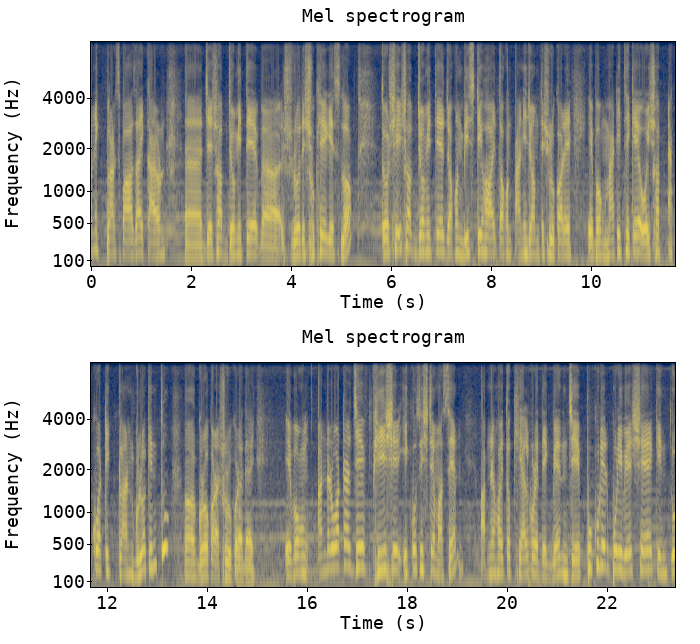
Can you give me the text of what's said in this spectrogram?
অনেক প্লান্টস পাওয়া যায়। কারণ যেসব জমিতে রোদে শুকিয়ে গেছিল তো সেই সব জমিতে যখন বৃষ্টি হয়, তখন পানি জমতে শুরু করে এবং মাটি থেকে ওই সব অ্যাকোয়াটিক প্লান্টগুলো কিন্তু গ্রো করা শুরু করে দেয়। এবং আন্ডার ওয়াটার যে ফিশের ইকোসিস্টেম আছে, আপনি হয়তো খেয়াল করে দেখবেন যে পুকুরের পরিবেশে কিন্তু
